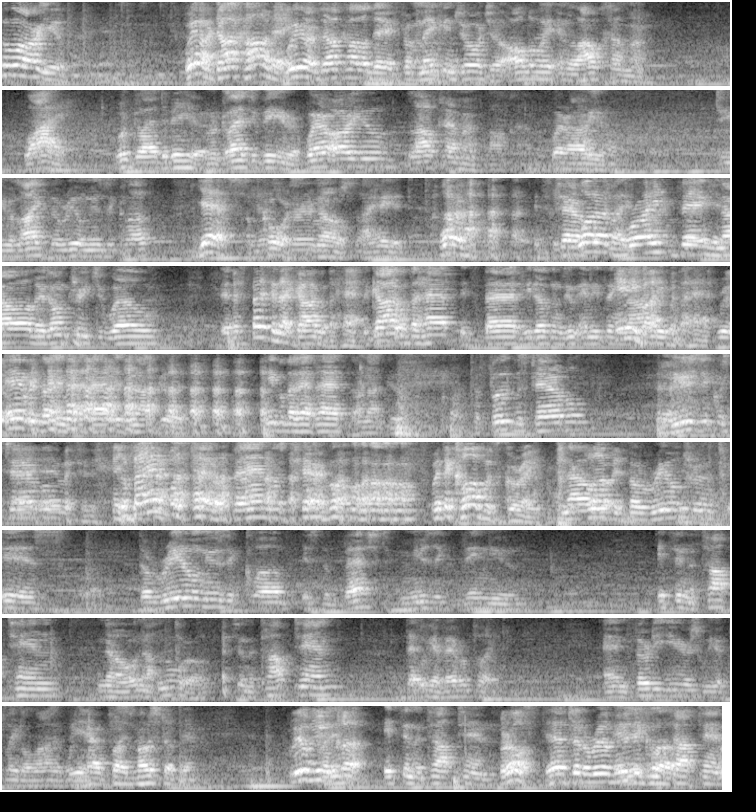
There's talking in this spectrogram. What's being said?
Who are you? We are Doc Holliday. We are Doc Holliday from Macon, Georgia, all the way in Lauchhammer. Why? We're glad to be here. We're glad to be here. Where are you? Lauchhammer. Where are you? Do you like the Real Music Club? Yes. Of course. Very no, I hate it. What a It's terrible. What a place. great venue. No, they don't treat you well. Especially that guy with the hat. the guy with the hat. It's bad. He doesn't do anything. Anybody nice. with a hat. really. Everybody with a hat is not good. People that have hats are not good. The food was terrible. The music was terrible. was- The band was terrible. The band was terrible. but the club was great. the No, club the, is the real truth is, the Real Music Club is the best music venue. It's in the top 10, no, not in the world. It's in the top 10 that we have ever played. And in 30 years, we have played a lot of We venues. have played most of them. Real Music it's, Club. it's in the top 10. Prost. Yeah, to the Real It Music is in the Club. top 10.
